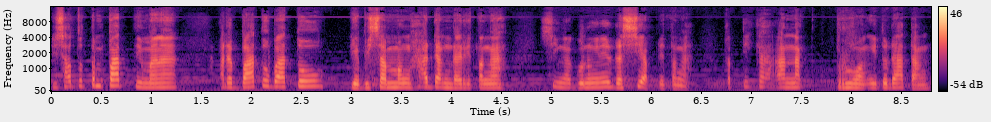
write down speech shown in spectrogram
Di satu tempat di mana ada batu-batu, dia bisa menghadang dari tengah. Singa gunung ini udah siap di tengah. Ketika anak beruang itu datang,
